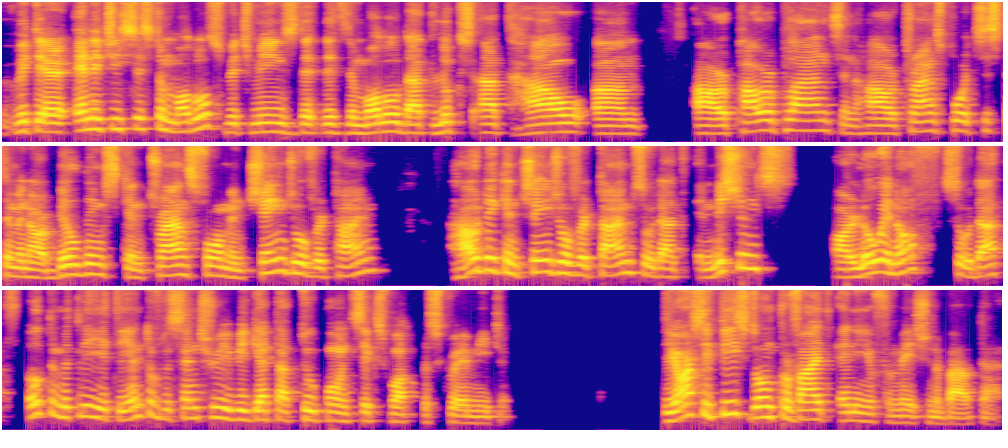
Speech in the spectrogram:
with their energy system models, which means that it's the model that looks at how um, our power plants and our transport system in our buildings can transform and change over time, how they can change over time so that emissions are low enough so that ultimately at the end of the century, we get that 2.6 watt per square meter. The RCPs don't provide any information about that.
